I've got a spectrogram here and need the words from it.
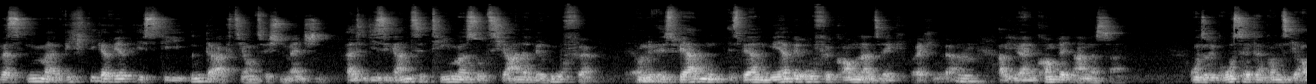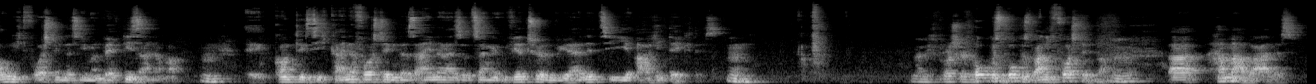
was immer wichtiger wird, ist die Interaktion zwischen Menschen. Also diese ganze Thema sozialer Berufe. Und es werden, es werden mehr Berufe kommen, als wegbrechen werden. Mhm. Aber die werden komplett anders sein. Unsere Großeltern konnten sich auch nicht vorstellen, dass jemand Webdesigner. Mhm. Äh, konnte sich keiner vorstellen, dass einer sozusagen Virtual Reality Architekt ist. Mhm. War nicht vorstellbar. Fokus war nicht vorstellbar. Mhm. Äh, haben wir aber alles.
